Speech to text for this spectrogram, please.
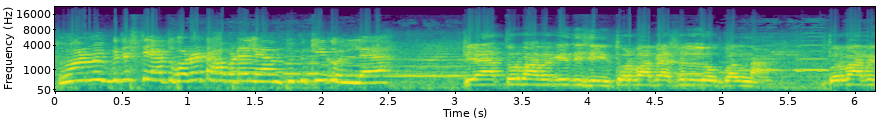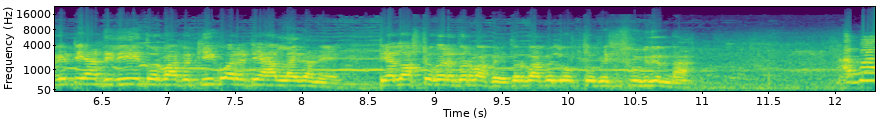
তোমার আমি বিদেশ থেকে এত করে টাকা পাঠাইলাম তুমি কি করলে? টিয়া তোর বাবাকে দিছি। তোর বাপে আসলে লোক বল না। তোর বাপেকে টিয়া দিলি তোর বাপে কি করে টিয়া হাল্লাই জানে? টিয়া নষ্ট করে তোর বাপে। তোর বাপে লোক তো বেশি সুবিধের না। আব্বা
